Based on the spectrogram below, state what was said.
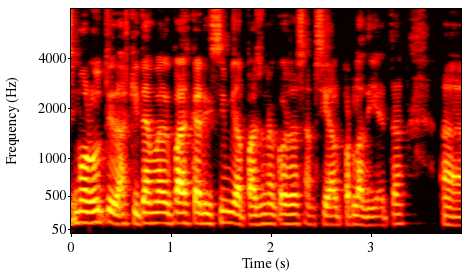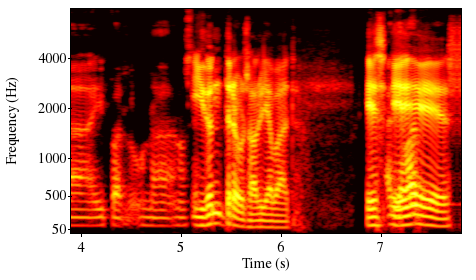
és molt útil. Aquí també el pa és caríssim i el pa és una cosa essencial per la dieta uh, i per una... No sé. I d'on treus el llevat? És, El llevat? és,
